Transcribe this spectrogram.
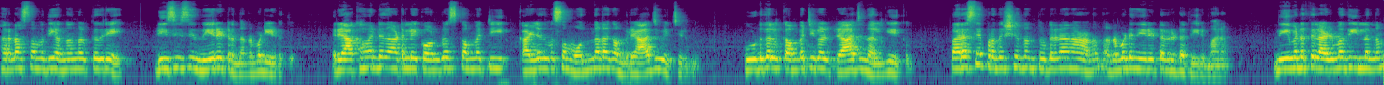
ഭരണസമിതി അംഗങ്ങൾക്കെതിരെ ഡി സി സി നേരിട്ട് നടപടിയെടുത്തു. രാഘവന്റെ നാട്ടിലെ കോൺഗ്രസ് കമ്മിറ്റി കഴിഞ്ഞ ദിവസം ഒന്നടങ്കം രാജിവെച്ചിരുന്നു. കൂടുതൽ കമ്മിറ്റികൾ രാജി നൽകിയേക്കും. പരസ്യ പ്രതിഷേധം തുടരാനാണ് നടപടി നേരിട്ടവരുടെ തീരുമാനം. നിയമനത്തിൽ അഴിമതിയില്ലെന്നും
